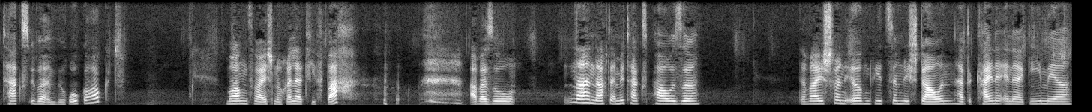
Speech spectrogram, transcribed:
tagsüber im Büro gehockt. Morgens war ich noch relativ wach, aber so na, nach der Mittagspause, da war ich schon irgendwie ziemlich down, hatte keine Energie mehr,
